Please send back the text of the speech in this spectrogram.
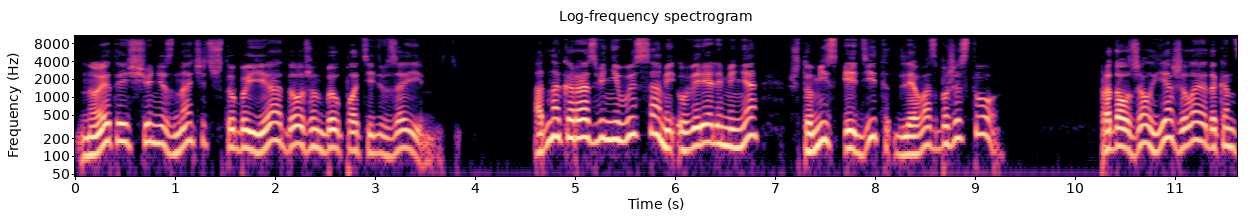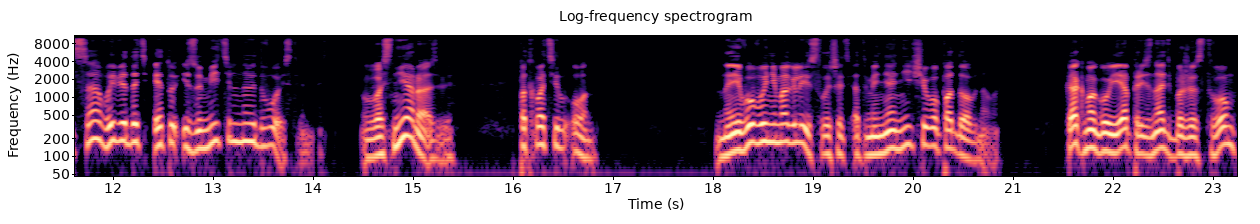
Но это еще не значит, чтобы я должен был платить взаимностью. Однако разве не вы сами уверяли меня, что мисс Эдит для вас божество? Продолжал я, желая до конца выведать эту изумительную двойственность. «Во сне разве?» — подхватил он. «Наяву вы не могли слышать от меня ничего подобного. Как могу я признать божеством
